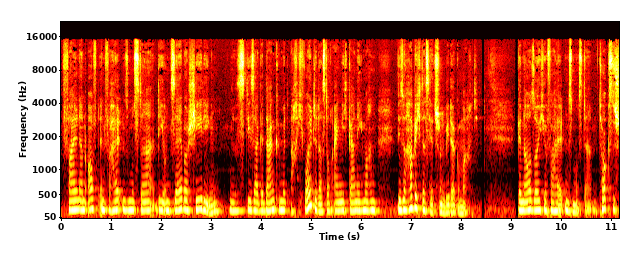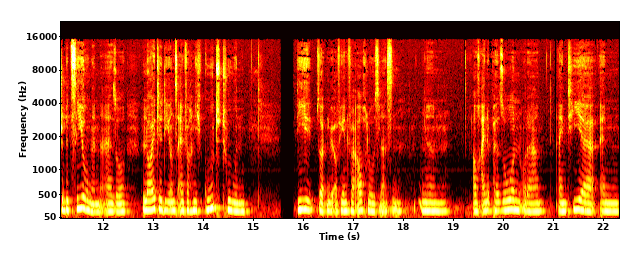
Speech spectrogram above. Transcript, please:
fallen dann oft in Verhaltensmuster, die uns selber schädigen. Das ist dieser Gedanke mit, ach, ich wollte das doch eigentlich gar nicht machen, wieso habe ich das jetzt schon wieder gemacht? Genau solche Verhaltensmuster. Toxische Beziehungen, also Leute, die uns einfach nicht gut tun, die sollten wir auf jeden Fall auch loslassen. Ähm, auch eine Person oder ein Tier, eine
